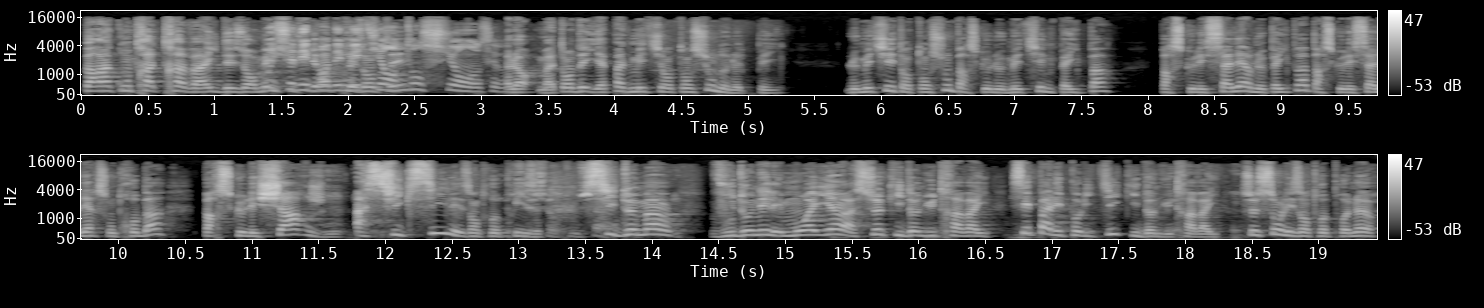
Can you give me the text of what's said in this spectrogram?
par un contrat de travail. Désormais, oui, il suffira des métiers en tension. Vrai. Alors, mais attendez, il n'y a pas de métier en tension dans notre pays. Le métier est en tension parce que le métier ne paye pas, parce que les salaires ne payent pas, parce que les salaires sont trop bas, parce que les charges asphyxient les entreprises. Si demain vous donnez les moyens à ceux qui donnent du travail, ce n'est pas les politiques qui donnent du travail, ce sont les entrepreneurs.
